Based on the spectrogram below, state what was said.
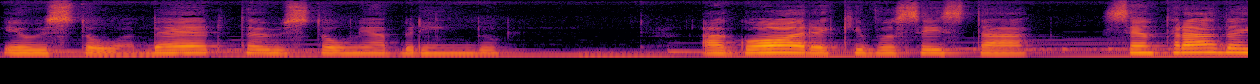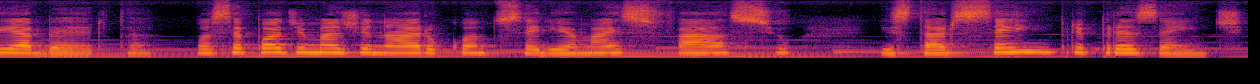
Eu estou aberta, eu estou me abrindo. Agora que você está centrada e aberta, você pode imaginar o quanto seria mais fácil estar sempre presente,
